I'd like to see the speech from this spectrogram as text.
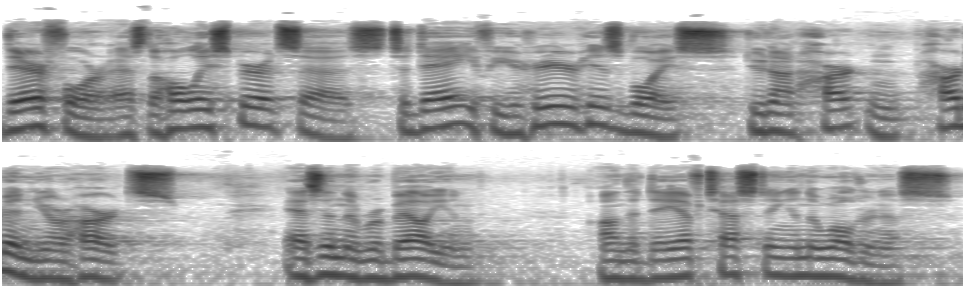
Therefore, as the Holy Spirit says, today if you hear his voice, do not harden, harden your hearts as in the rebellion on the day of testing in the wilderness,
